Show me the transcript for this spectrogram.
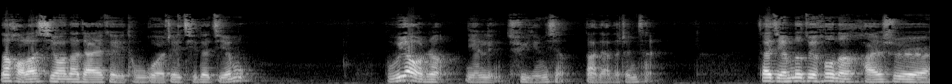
那好了，希望大家也可以通过这期的节目，不要让年龄去影响大家的身材。在节目的最后呢，还是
